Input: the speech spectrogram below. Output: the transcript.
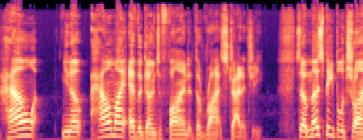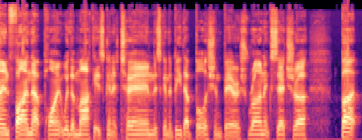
how you know, how am I ever going to find the right strategy? So most people try and find that point where the market is going to turn, there's going to be that bullish and bearish run, etc. But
